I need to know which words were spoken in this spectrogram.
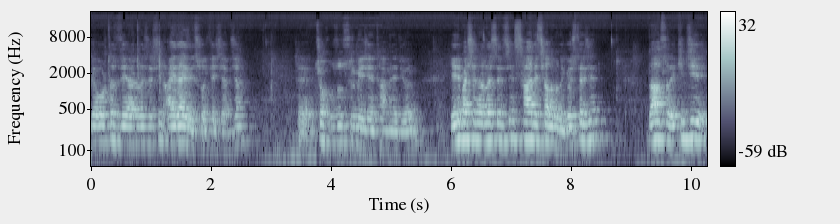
ve orta düzey arkadaşlar için ayrı ayrı solfej yapacağım. E, çok uzun sürmeyeceğini tahmin ediyorum. Yeni başlayan arkadaşlar için sade çalımını göstereceğim. Daha sonra ikinci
